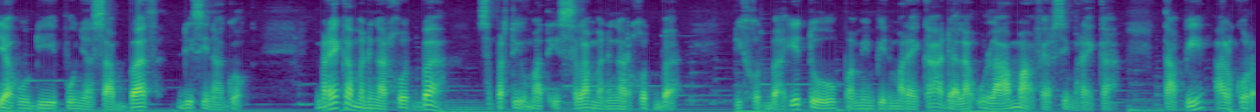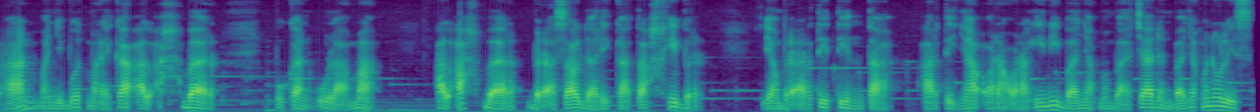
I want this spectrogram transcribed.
Yahudi punya sabat di sinagog. Mereka mendengar khutbah seperti umat Islam mendengar khutbah. Di khutbah itu, pemimpin mereka adalah ulama versi mereka. Tapi Al-Quran menyebut mereka al-ahbar, bukan ulama. Al-ahbar berasal dari kata khibr, yang berarti tinta. Artinya orang-orang ini banyak membaca dan banyak menulis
